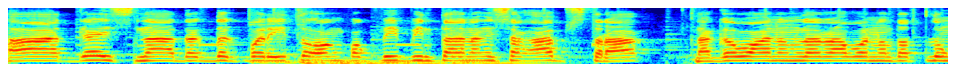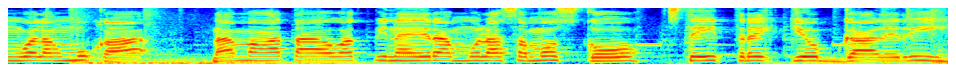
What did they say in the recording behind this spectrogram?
At guys, nadagdag pa rito ang pagpipinta ng isang abstract na gawa ng larawan ng tatlong walang muka na mga tao at pinahiram mula sa Moscow State Rekyov Gallery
